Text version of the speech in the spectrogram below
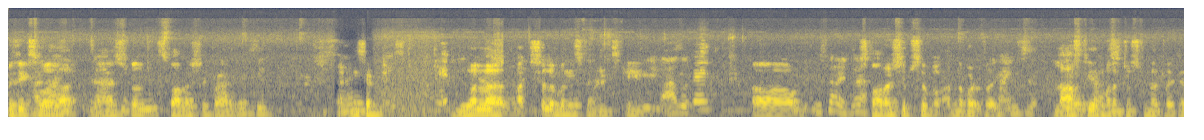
ఫిజిక్స్ వల్ల నేషనల్ స్కాలర్షిప్ అన్ని సెంటర్స్ ఇవల్ల లక్షల మంది స్టూడెంట్స్కి స్కాలర్షిప్స్ అందబడతాయి. లాస్ట్ ఇయర్ మనం చూసుకున్నట్లయితే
